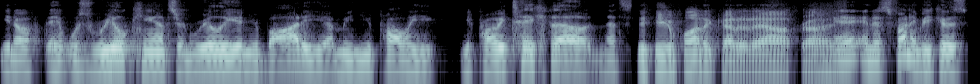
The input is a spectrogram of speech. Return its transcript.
you know, if it was real cancer and really in your body, I mean, you probably you probably take it out, and that's you want to cut it out, right? And, and, it's funny because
